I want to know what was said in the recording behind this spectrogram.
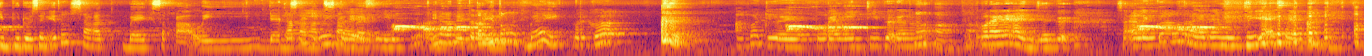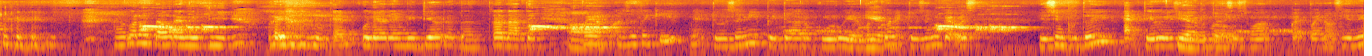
ibu dosen itu sangat baik sekali dan Tapi sangat ini sabar. baik sih. Iya terhitung baik. Mereka apa di waktu remedi bareng Heeh. Orangnya anjir gue Soalnya aku terakhir remedi SMA Aku ora tau remedi. Bayangkan kuliah remedi ora tau. Nanti. Kayak maksudnya ki Nek dosen ini beda karo guru ya. Iya. Mereka nek dosen ini kayak wis Ya sing butuh ek sebagai betul. mahasiswa. Kayak point of view ini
